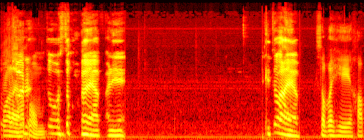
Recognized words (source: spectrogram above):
ตัวอะไรครับผม ตัวตัวอะไรครับอันนี้นี่ตัวอะไรครับสบายเฮครับ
